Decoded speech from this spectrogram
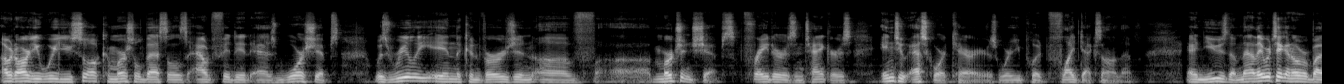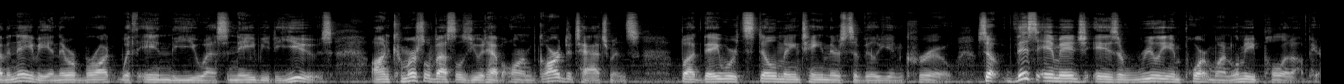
I would argue where you saw commercial vessels outfitted as warships was really in the conversion of uh, merchant ships, freighters and tankers into escort carriers, where you put flight decks on them and use them. Now, they were taken over by the Navy and they were brought within the U.S. Navy to use. On commercial vessels, you would have armed guard detachments but they would still maintain their civilian crew. So this image is a really important one. Let me pull it up here.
